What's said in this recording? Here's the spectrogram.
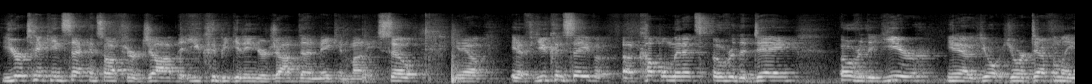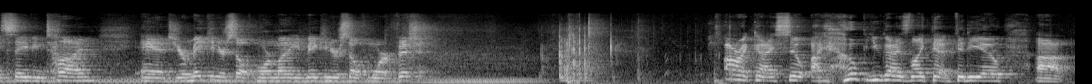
you're taking seconds off your job that you could be getting your job done making money. So, you know, if you can save a, a couple minutes over the day, over the year, you know, you're, you're definitely saving time and you're making yourself more money, making yourself more efficient. All right, guys, so I hope you guys like that video. Uh,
